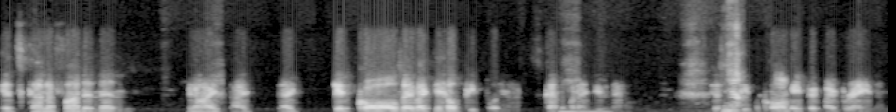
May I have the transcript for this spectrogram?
it's kind of fun. And then, you know, I I, I get calls. I like to help people. You know, it's kind of what I do now. Just Yeah. people call me, pick my brain, and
